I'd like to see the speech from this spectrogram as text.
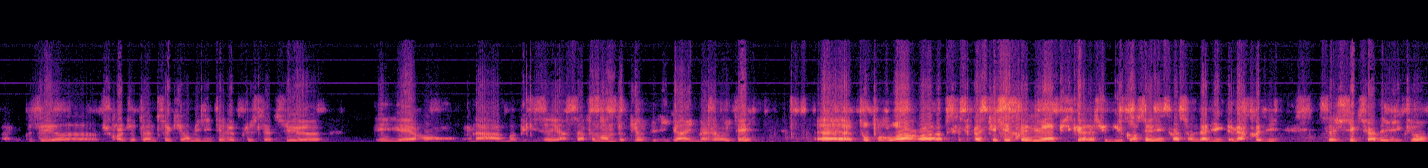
Bah, Écoutez, je crois que j'étais un de ceux qui ont milité le plus là-dessus. et hier, on, a mobilisé un certain nombre de clubs de Ligue 1, une majorité, pour pouvoir, parce que ce n'est pas ce qui était prévu, hein, puisque à la suite du conseil d'administration de la Ligue de mercredi, il s'agissait de faire des huis clos.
